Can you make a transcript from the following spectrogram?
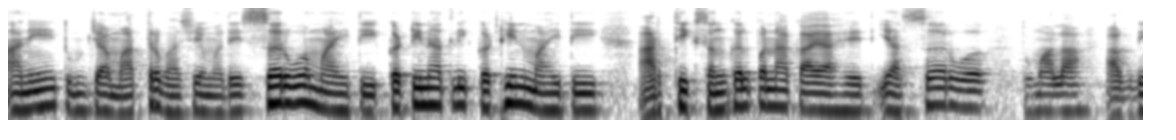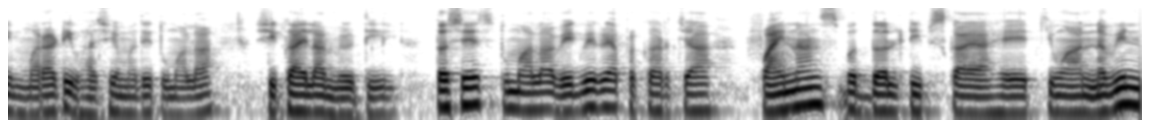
आणि तुमच्या मातृभाषेमध्ये सर्व माहिती कठीणातली कठीण माहिती आर्थिक संकल्पना काय आहेत या सर्व तुम्हाला अगदी मराठी भाषेमध्ये तुम्हाला शिकायला मिळतील. तसेच तुम्हाला वेगवेगळ्या प्रकारच्या फायनान्सबद्दल टिप्स काय आहेत किंवा नवीन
